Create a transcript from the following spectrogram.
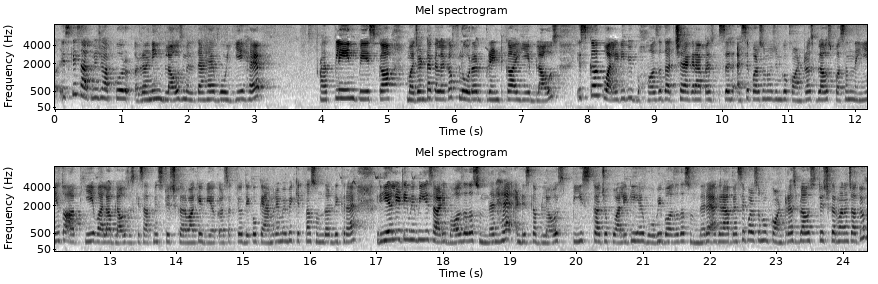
और इसके साथ में जो आपको रनिंग ब्लाउज मिलता है, वो ये है प्लेन बेस का मजेंटा कलर का फ्लोरल प्रिंट का ये ब्लाउज इसका क्वालिटी भी बहुत ज़्यादा अच्छा है। अगर आप ऐसे, ऐसे पर्सन हो जिनको कॉन्ट्रास्ट ब्लाउज पसंद नहीं है तो आप ये वाला ब्लाउज इसके साथ में स्टिच करवा के वियर कर सकते हो। देखो कैमरे में भी कितना सुंदर दिख रहा है। रियलिटी में भी ये साड़ी बहुत ज़्यादा सुंदर है एंड इसका ब्लाउज पीस का जो क्वालिटी है वो भी बहुत ज़्यादा सुंदर है। अगर आप ऐसे पर्सन हो कॉन्ट्रास्ट ब्लाउज स्टिच करवाना चाहते हो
